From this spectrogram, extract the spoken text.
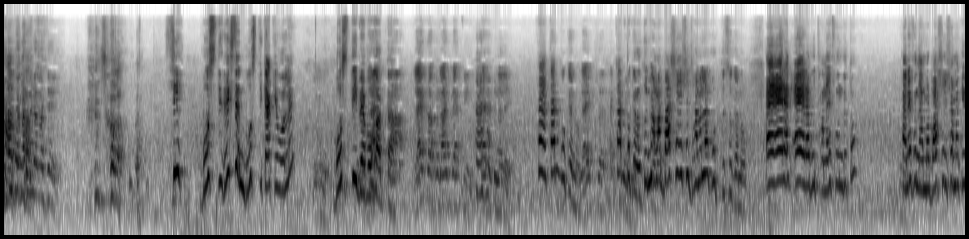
হাতে না-। ছি, বস্তি দেখছেন? বস্তি কাকে বলে? বস্তি ব্যবহারটা। লাইভ রাখো লাইভ রাখবি হ্যাঁ, লাইভ হ্যাঁ কাটবো কেন? কাটবো কেন? তুমি আমার বাসায় এসে ঝামেলা করতেছো কেন? এই, রাবু থানায় ফোন দে তো। থানায় ফোন আমার বাসায় এসে আমাকে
